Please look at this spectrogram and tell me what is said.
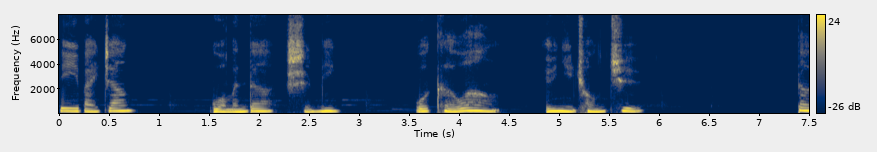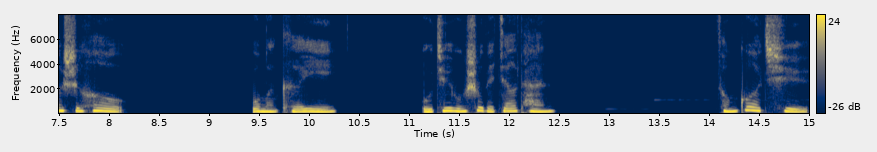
第一百章，我们的使命。我渴望与你重聚，到时候我们可以。无拘无束的交谈，从过去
